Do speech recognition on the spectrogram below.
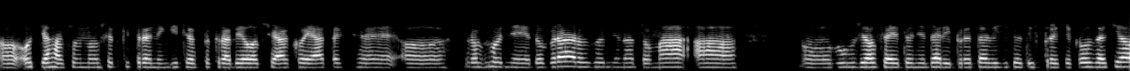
odťahá so mnou všetky tréningy, častokrát je lepšia ako ja, takže rozhodne je dobrá, rozhodne na to má a bohužiaľ sa jej to nedarí pretaviť do tých pretekov zatiaľ,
